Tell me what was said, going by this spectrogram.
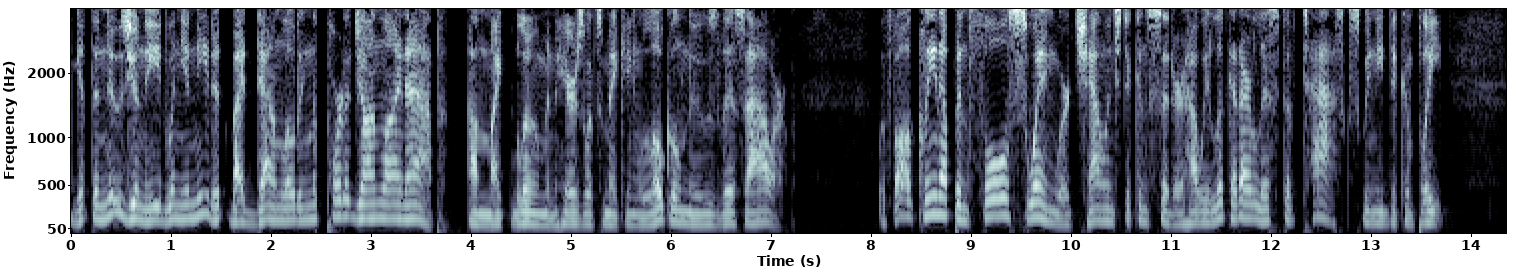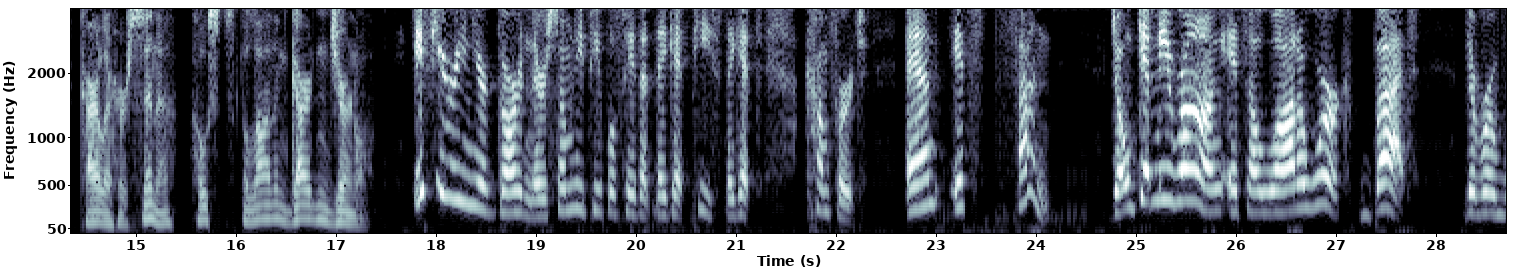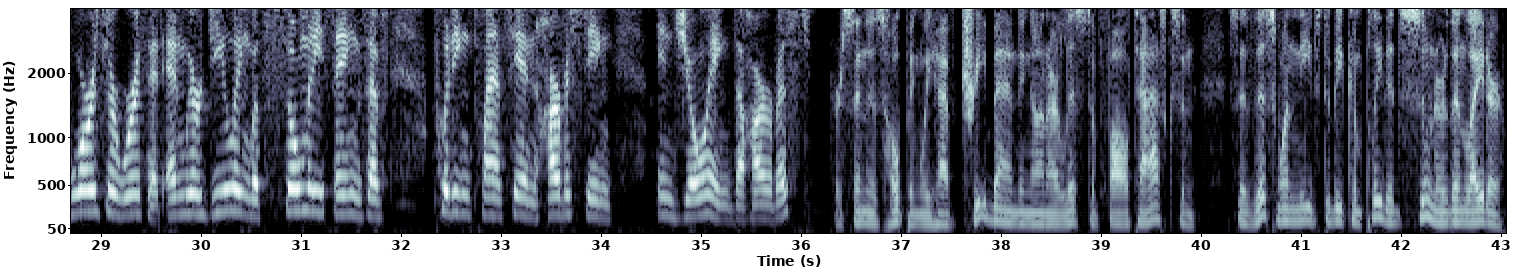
Get the news you need when you need it by downloading the Portage Online app. I'm Mike Bloom, and here's what's making local news this hour. With fall cleanup in full swing, we're challenged to consider how we look at our list of tasks we need to complete. Carla Hersina hosts the Lawn and Garden Journal. If you're in your garden, there are so many people say that they get peace, they get comfort, and it's fun. Don't get me wrong, it's a lot of work, but the rewards are worth it. And we're dealing with so many things of putting plants in, harvesting, enjoying the harvest. Herson is hoping we have tree banding on our list of fall tasks and says this one needs to be completed sooner than later.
